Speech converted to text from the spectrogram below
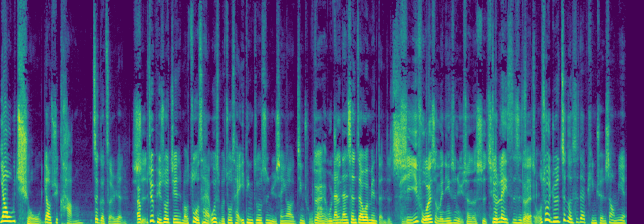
要求要去扛。这个责任是，就比如说今天什么做菜，为什么做菜一定都是女生要进厨房？对，男男生在外面等着吃。洗衣服为什么一定是女生的事情？就类似是这种，所以我觉得这个是在平权上面，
